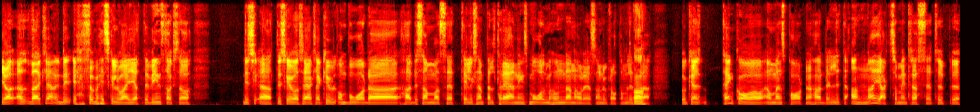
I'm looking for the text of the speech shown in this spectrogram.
Ja, alltså, verkligen. Det, för mig skulle det vara en jättevinst också. Det, att det skulle vara så jäkla kul om båda hade samma sätt, till exempel träningsmål med hundarna och det som du pratade om lite ja. Då kan, tänk om ens partner hade lite annan jakt som intresse, typ eh,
